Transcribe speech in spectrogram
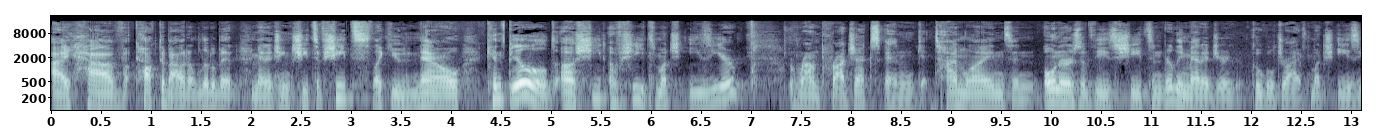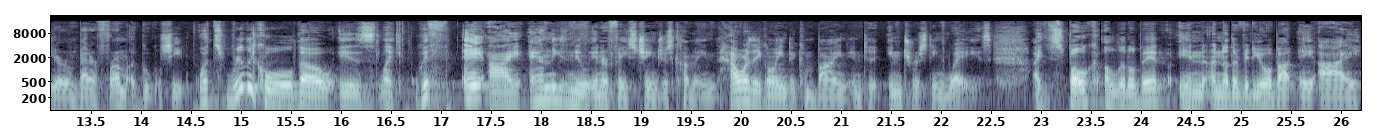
I have talked about a little bit managing sheets of sheets, like you now can build a sheet of sheets much easier around projects and get timelines and owners of these sheets and really manage your Google Drive much easier and better from a Google Sheet. What's really cool though is like with AI and these new interface changes coming, how are they going to combine into interesting ways? I spoke a little bit in another video about AI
